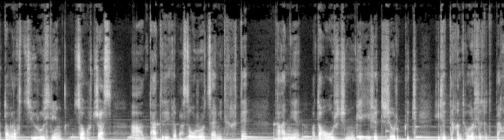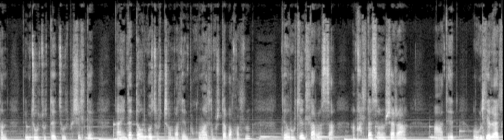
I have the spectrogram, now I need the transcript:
одоо ургац ерөөлийн цог учраас та тэрийг бас өөрөө сайн мэдэх хэрэгтэй. Таганы одоо өөр чинь мөнгийг ихэд тийш өрг гэж хэлээд байх нь хуваарлалуудад байх нь тэм зөв зүйтэй зүйл биш л дээ. Аяндаа та өргөө сурч байгаа бол энэ бүхэн ойлгомжтой байх болно. Тэгээ өргөлийн талаар бас анхааралтай самшаараа аа тэгээд өргөл яриад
